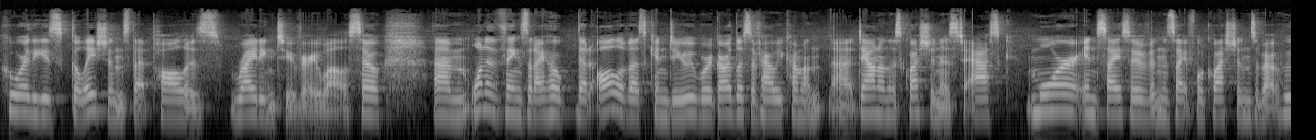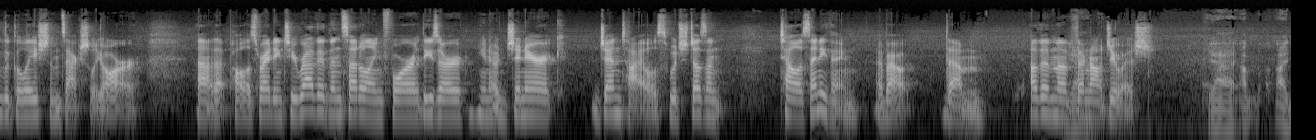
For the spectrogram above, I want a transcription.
who are these Galatians that Paul is writing to very well. So, um, one of the things that I hope that all of us can do, regardless of how we come on, uh, down on this question, is to ask more incisive and insightful questions about who the Galatians actually are uh, that Paul is writing to, rather than settling for these are you know generic Gentiles, which doesn't tell us anything about them other than that yeah. they're not Jewish. Yeah, I,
